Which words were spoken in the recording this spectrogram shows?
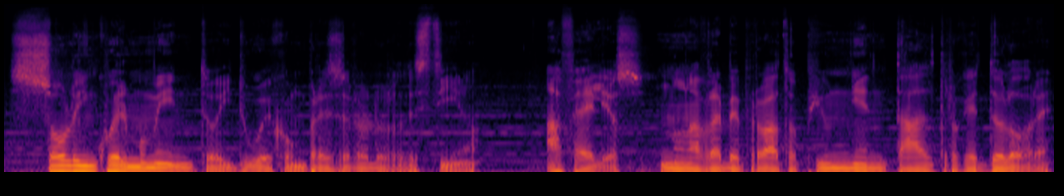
Solo in quel momento i due compresero il loro destino. Aphelios non avrebbe provato più nient'altro che dolore,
